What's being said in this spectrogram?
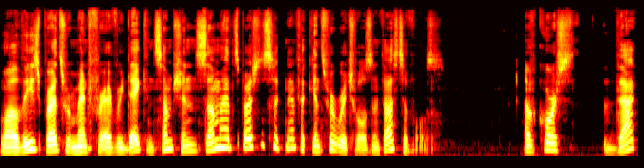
While these breads were meant for everyday consumption, some had special significance for rituals and festivals. Of course, that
